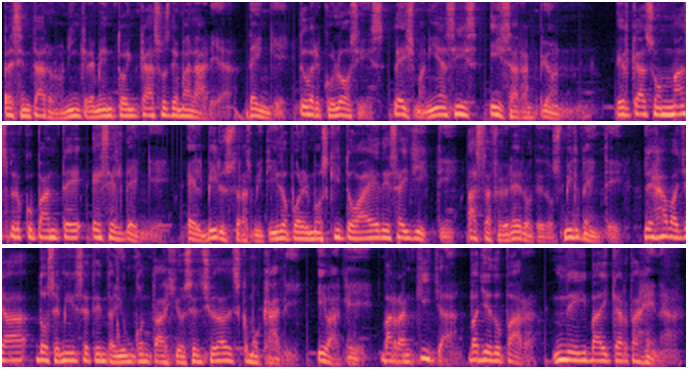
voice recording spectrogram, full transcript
presentaron un incremento en casos de malaria, dengue, tuberculosis, leishmaniasis y sarampión. El caso más preocupante es el dengue. El virus transmitido por el mosquito Aedes aegypti hasta febrero de 2020 dejaba ya 12.071 contagios en ciudades como Cali, Ibagué, Barranquilla, Valledupar, Neiva y Cartagena.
